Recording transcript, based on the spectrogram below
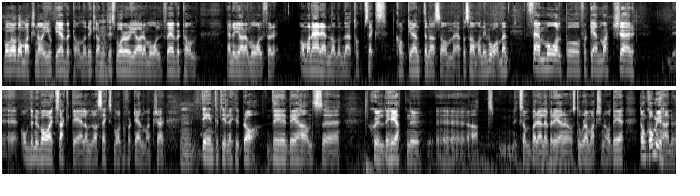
många av de matcherna har han gjort i Everton och det är klart Mm. att det är svårare att göra mål för Everton än att göra mål för om man är en av de där topp 6 konkurrenterna som är på samma nivå. Men fem mål på 41 matcher eh, om det nu var exakt det eller om det var sex mål på 41 matcher. Mm. Det är inte tillräckligt bra. Det, det är hans eh, skyldighet nu eh, att liksom börja leverera de stora matcherna. Och det, de kommer ju här nu.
